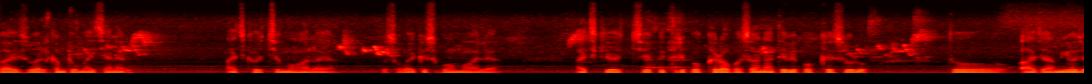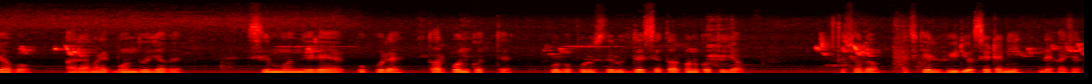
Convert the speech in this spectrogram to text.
Guys welcome to my channel আজকে হচ্ছে মহালয়া, তো সবাইকে শুভ মহালয়া। আজকে হচ্ছে পিতৃপক্ষের অবসান আর দেবী পক্ষের শুরু। তো আজ আমিও যাব, আর আমার এক বন্ধু যাবে শিব মন্দিরে পুকুরে তর্পণ করতে। পূর্বপুরুষদের উদ্দেশ্যে তর্পণ করতে যাব। তো চলো আজকের ভিডিও সেটা নিয়ে দেখা যাক।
